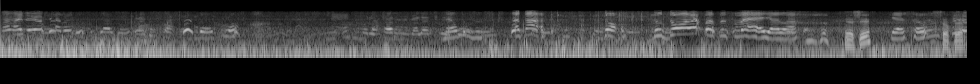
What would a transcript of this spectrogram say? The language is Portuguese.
Ma ma io c'ero dopo. Não, tata, tá, tá. do, do dólar você svegliala. Jesi? Yes, Super.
